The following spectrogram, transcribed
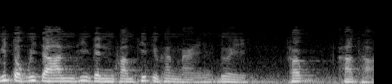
วิตกวิจารณ์ที่เป็นความคิดอยู่ข้างในด้วยพระ คาถา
